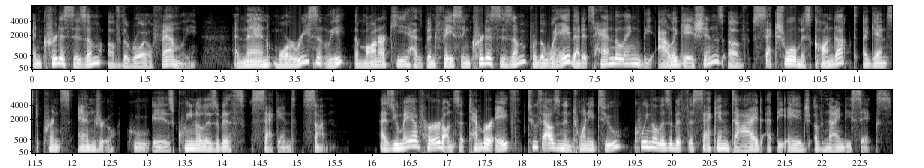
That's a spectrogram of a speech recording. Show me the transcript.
and criticism of the royal family. And then more recently, the monarchy has been facing criticism for the way that it's handling the allegations of sexual misconduct against Prince Andrew, who is Queen Elizabeth's second son. As you may have heard on September 8th, 2022, Queen Elizabeth II died at the age of 96.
